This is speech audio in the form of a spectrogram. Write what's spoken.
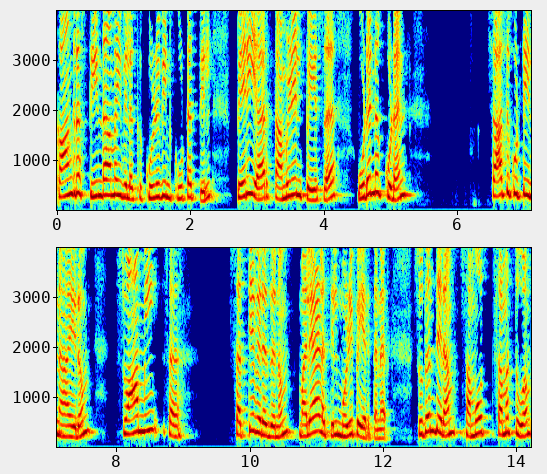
காங்கிரஸ் தீண்டாமை விலக்கு குழுவின் கூட்டத்தில் பெரியார் தமிழில் பேச உடனுக்குடன் சாத்துக்குட்டி நாயரும் சுவாமி ச சத்தியவிரதனும் மலையாளத்தில் மொழிபெயர்த்தனர். சுதந்திரம் சமோ சமத்துவம்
